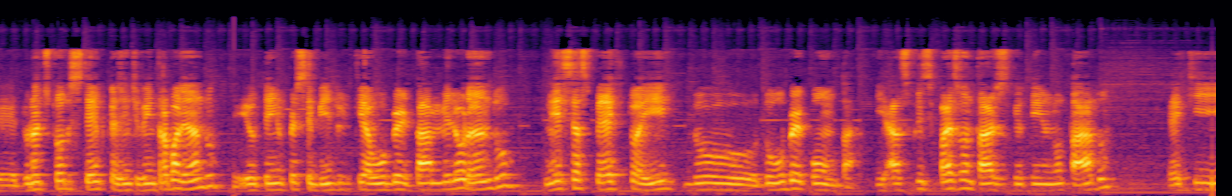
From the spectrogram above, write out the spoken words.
É, durante todo esse tempo que a gente vem trabalhando, eu tenho percebido que a Uber está melhorando nesse aspecto aí do, do Uber Conta. E as principais vantagens que eu tenho notado é que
